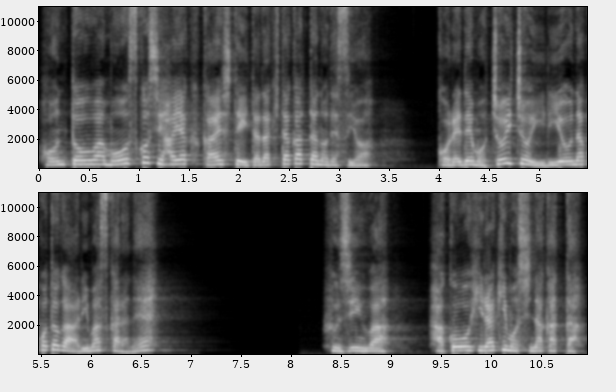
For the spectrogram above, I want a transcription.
本当はもう少し早く返していただきたかったのですよ。これでもちょいちょい入りようなことがありますからね。夫人は箱を開きもしなかった。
